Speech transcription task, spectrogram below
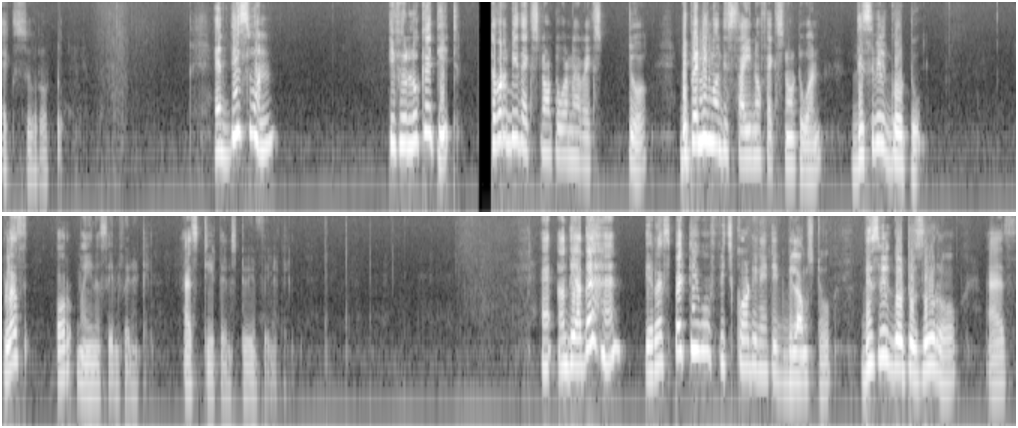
x 0 2. And this one if you look at it whatever be the x naught 1 or x 2 depending on the sign of x naught 1 this will go to plus or minus infinity as t tends to infinity. And on the other hand irrespective of which coordinate it belongs to this will go to 0 as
